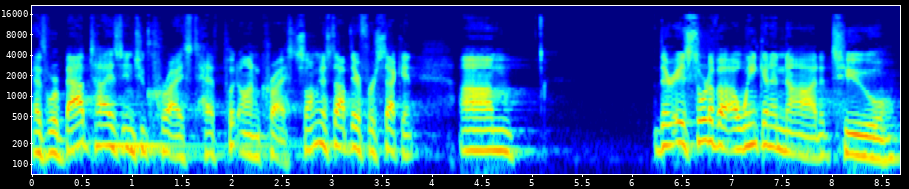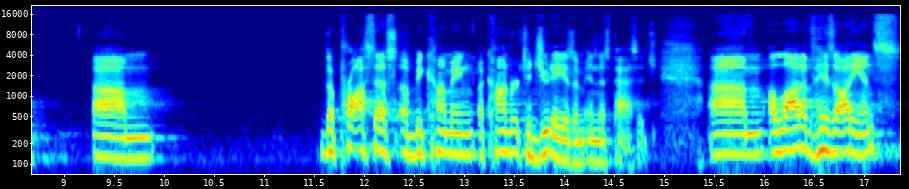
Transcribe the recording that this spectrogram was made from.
as were baptized into Christ have put on Christ. So I'm going to stop there for a second. Um, there is sort of a, a, wink and a nod to um, the process of becoming a convert to Judaism in this passage. Um, a lot of his audience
